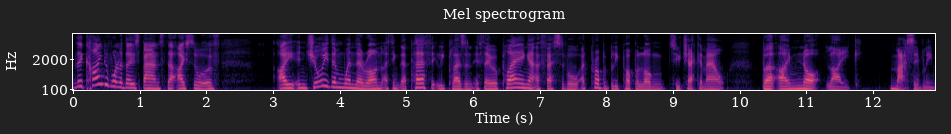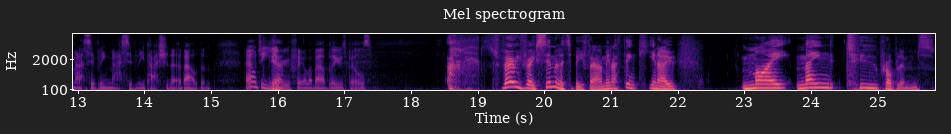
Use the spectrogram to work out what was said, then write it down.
they're kind of one of those bands that I sort of I enjoy them when they're on. I think they're perfectly pleasant. If they were playing at a festival, I'd probably pop along to check them out. But I'm not like massively, massively, massively passionate about them. How do you Yeah. feel about Blues Pills? It's very, very similar, to be fair. I mean, I think, you know, my main two problems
